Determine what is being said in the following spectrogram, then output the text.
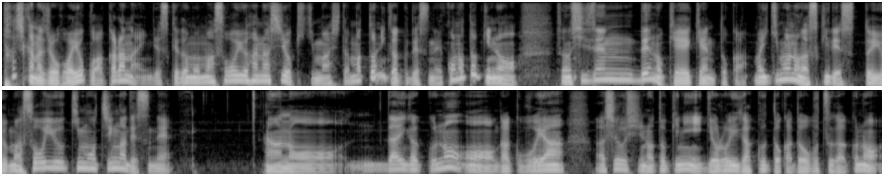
確かな情報はよくわからないんですけども、まあ、そういう話を聞きました。まあ、とにかくですね、この時のその自然での経験とか、まあ、生き物が好きですという、まあ、そういう気持ちがですね、あの大学の学部や修士の時に魚類学とか動物学の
